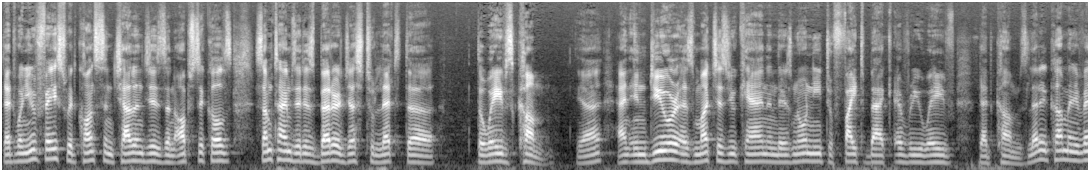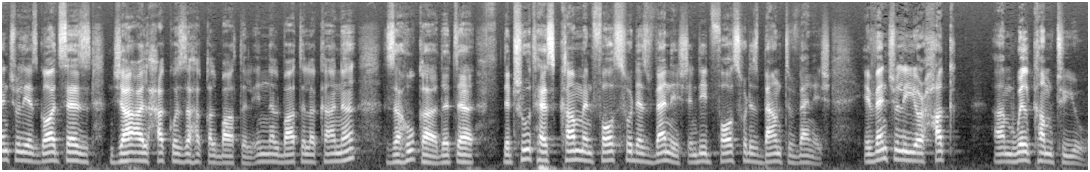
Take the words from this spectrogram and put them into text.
that when you're faced with constant challenges and obstacles, sometimes it is better just to let the, the waves come yeah? And endure as much as you can and there's no need to fight back every wave that comes. Let it come and eventually as god says ja'al haqq wa zahaq al batil batila kana zahuqa. That uh, the truth has come and falsehood has vanished. Indeed falsehood is bound to vanish. Eventually your haqq um, will come to you.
